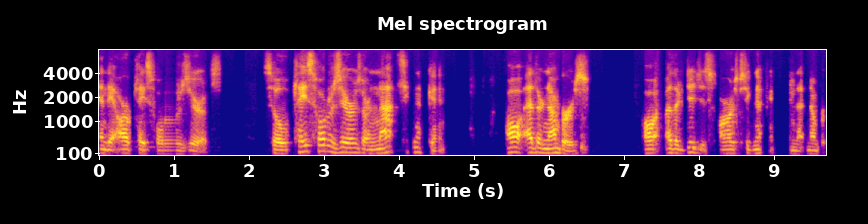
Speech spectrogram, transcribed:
and they are placeholder zeros. So placeholder zeros are not significant. All other numbers, all other digits are significant in that number.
